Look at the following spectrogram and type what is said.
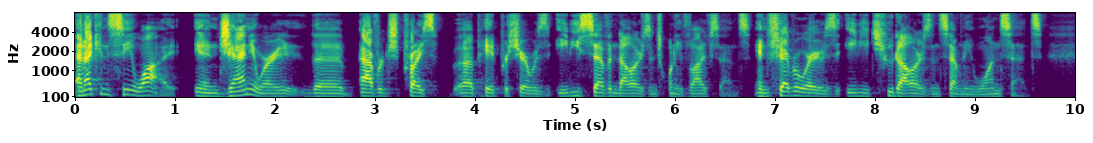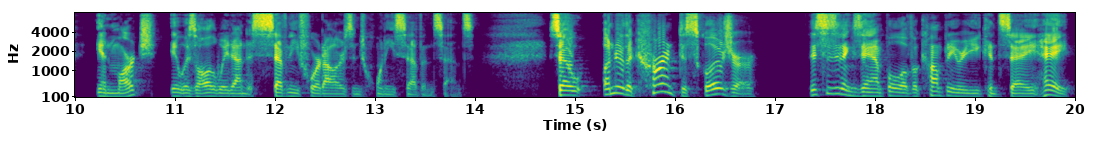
And I can see why. In January, the average price uh, paid per share was $87.25. In February, it was $82.71. In March, it was all the way down to $74.27. So, under the current disclosure, this is an example of a company where you can say, hey,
